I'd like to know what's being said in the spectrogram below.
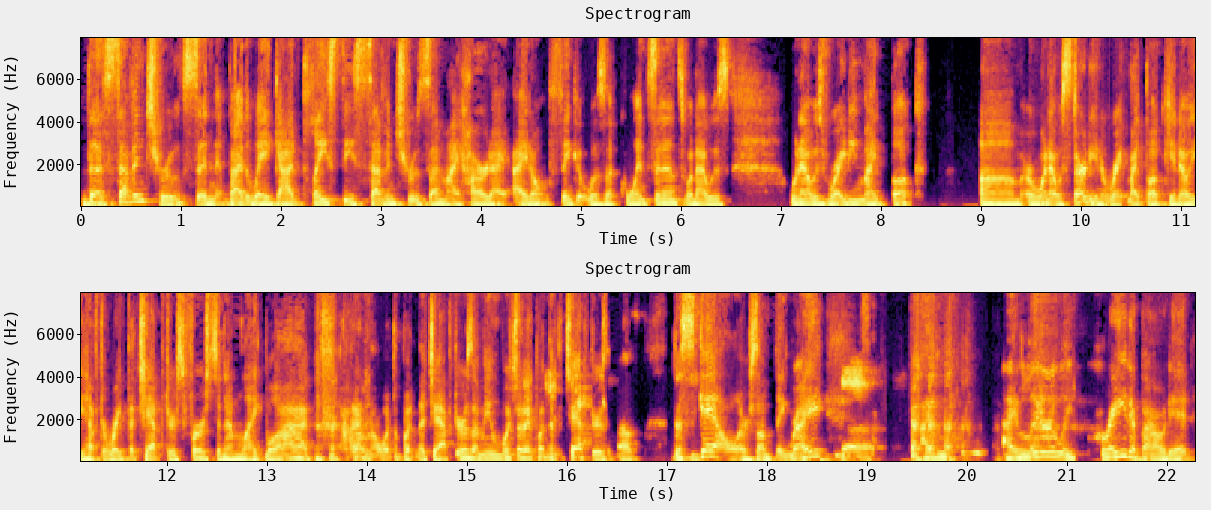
the seven truths, and by the way, God placed these seven truths on my heart. I, I don't think it was a coincidence when I was when I was writing my book um, or when I was starting to write my book, you know, you have to write the chapters first. And I'm like, well, I, I don't know what to put in the chapters. I mean, what should I put in the chapters about the scale or something, right? Yeah. I, I literally prayed about it.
